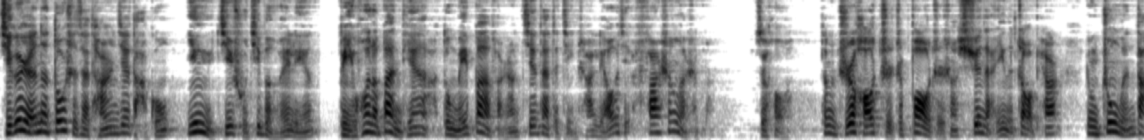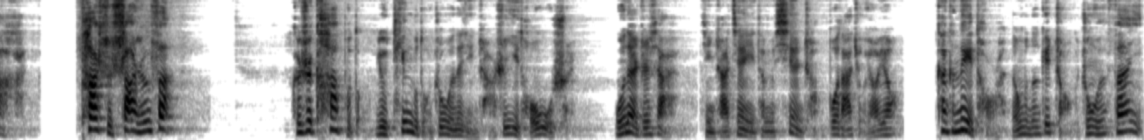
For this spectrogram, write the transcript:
几个人呢都是在唐人街打工，英语基础基本为零，比划了半天啊，都没办法让接待的警察了解发生了什么。最后啊，他们只好指着报纸上薛乃印的照片，用中文大喊：“他是杀人犯！”可是看不懂又听不懂中文的警察是一头雾水，无奈之下呀。警察建议他们现场拨打九幺幺，看看那头啊能不能给找个中文翻译。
